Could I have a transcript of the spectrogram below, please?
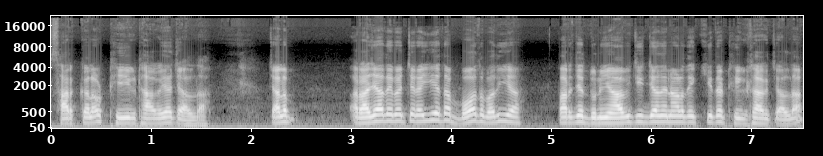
ਸਰਕਲ ਆ ਉਹ ਠੀਕ ਠਾਕ ਜਿਹਾ ਚੱਲਦਾ। ਚੱਲ ਰਜਾ ਦੇ ਵਿੱਚ ਰਹੀਏ ਤਾਂ ਬਹੁਤ ਵਧੀਆ, ਪਰ ਜੇ ਦੁਨਿਆਵੀ ਚੀਜ਼ਾਂ ਦੇ ਨਾਲ ਦੇਖੀਏ ਤਾਂ ਠੀਕ ਠਾਕ ਚੱਲਦਾ।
